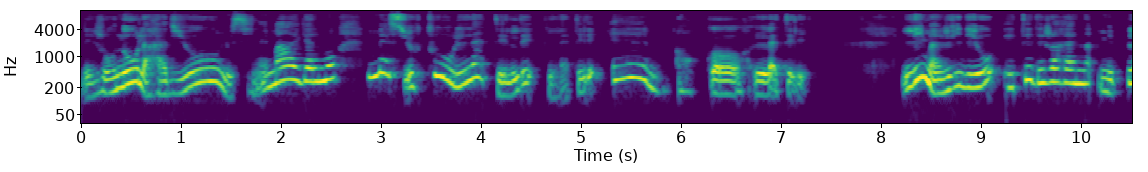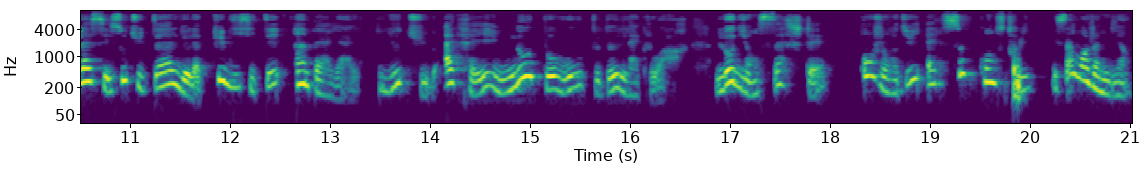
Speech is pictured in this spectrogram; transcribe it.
les journaux, la radio, le cinéma également, mais surtout la télé, la télé et encore la télé. L'image vidéo était déjà reine, mais placée sous tutelle de la publicité impériale. YouTube a créé une autoroute de la gloire. L'audience s'achetait, aujourd'hui elle se construit. Et ça, moi j'aime bien.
